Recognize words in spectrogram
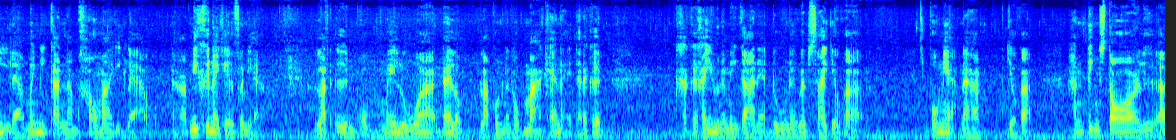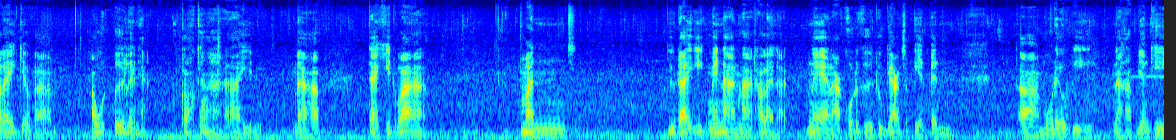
มีแล้วไม่มีการนำเข้ามาอีกแล้วนะครับ นี่คือในแคลิฟอร์เนียรัฐอื่นผมไม่รู้ว่าได้รับรับผลกระทบมากแค่ไหน แต่ถ้าเกิดถ้าเกิดใครอยู่ในอเมริกาเนี่ยดูในเว็บไซต์เกี่ยวกับ พวกเนี้ยนะครับ เกี่ยวกับ hunting store หรืออะไรเกี่ยวกับอาวุธปืนเลยเนี่ยกล็อกยังหาได้อยู่นะครับ แต่คิดว่ามันอยู่ได้อีกไม่นานมากเท่าไหร่ละในอนาคตก็คือทุกอย่างจะเปลี่ยนเป็นโมเดล B นะครับ อย่างที่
